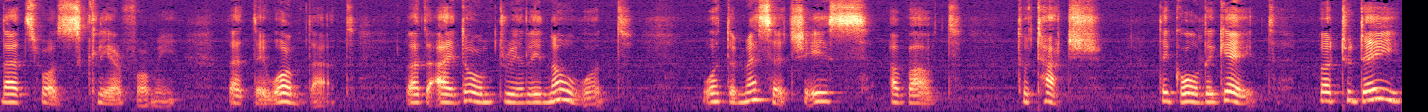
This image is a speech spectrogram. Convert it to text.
That was clear for me that they want that. But I don't really know what what the message is about to touch the Golden Gate. But today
